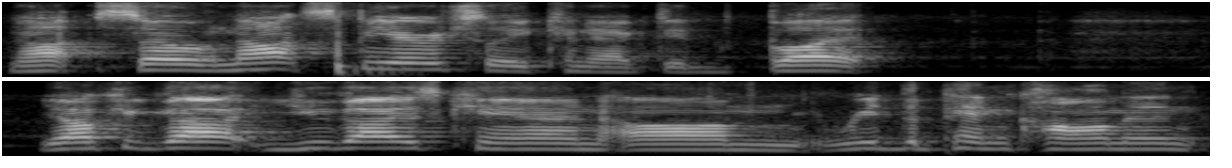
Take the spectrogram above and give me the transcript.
Not so, not spiritually connected, but y'all could got you guys can um read the pinned comment.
